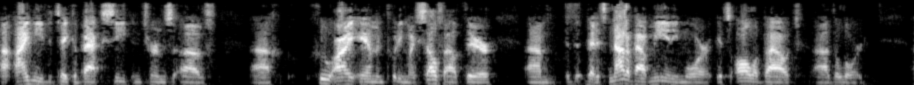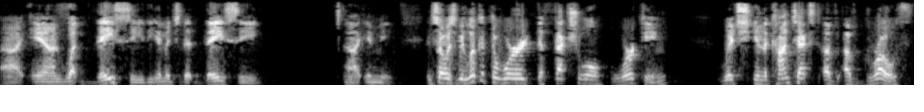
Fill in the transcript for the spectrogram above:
uh, I need to take a back seat in terms of uh, who I am and putting myself out there. Um, th- that it's not about me anymore. It's all about uh, the Lord uh, and what they see, the image that they see uh, in me. And so as we look at the word effectual working, which in the context of, of growth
